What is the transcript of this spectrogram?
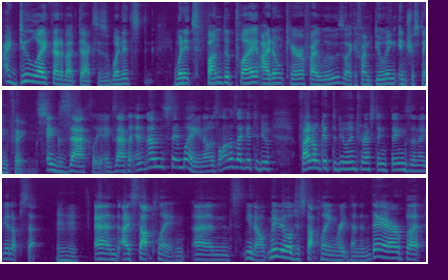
I do like that about decks is when it's when it's fun to play, I don't care if I lose, like if I'm doing interesting things. Exactly, exactly. And I'm the same way. You know, as long as I get to do, if I don't get to do interesting things, then I get upset. Mm-hmm. And I stop playing. And, you know, maybe I'll just stop playing right then and there. But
